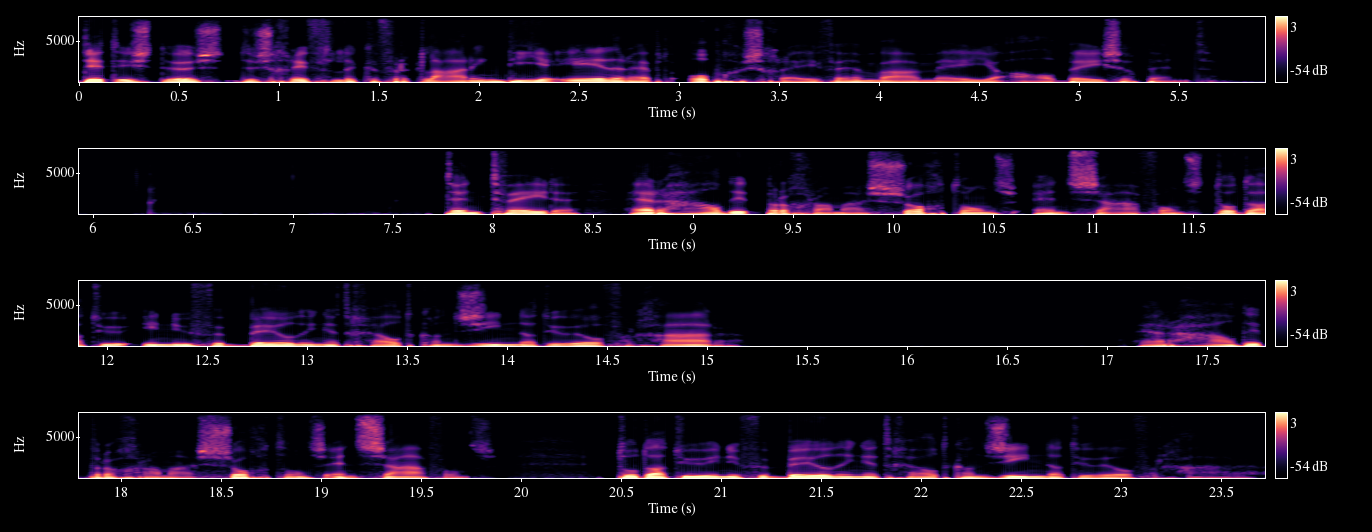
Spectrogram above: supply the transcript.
Dit is dus de schriftelijke verklaring die je eerder hebt opgeschreven en waarmee je al bezig bent. Ten tweede, herhaal dit programma ochtends en s avonds totdat u in uw verbeelding het geld kan zien dat u wil vergaren. Herhaal dit programma ochtends en s avonds totdat u in uw verbeelding het geld kan zien dat u wil vergaren.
